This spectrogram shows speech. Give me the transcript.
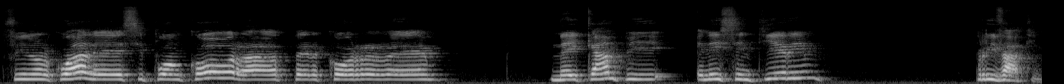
fino al quale si può ancora percorrere nei campi e nei sentieri privati.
